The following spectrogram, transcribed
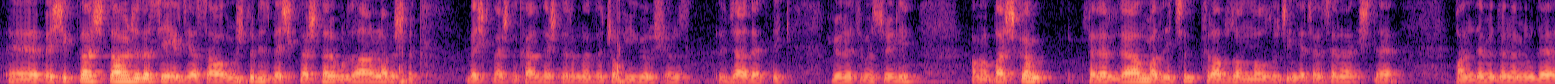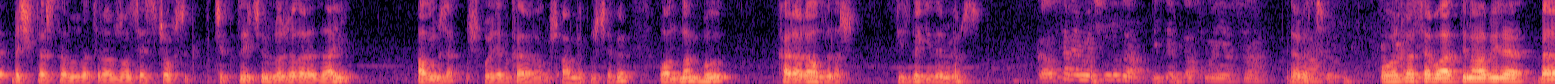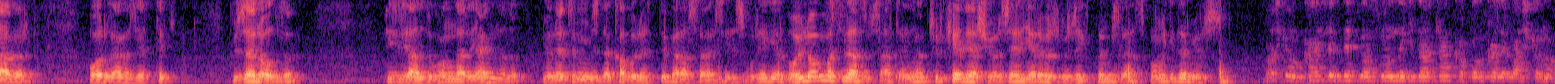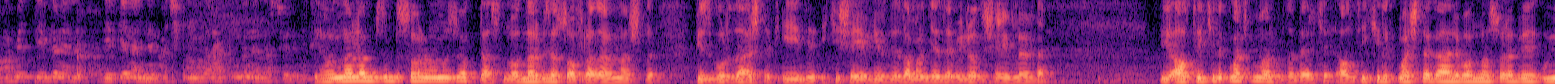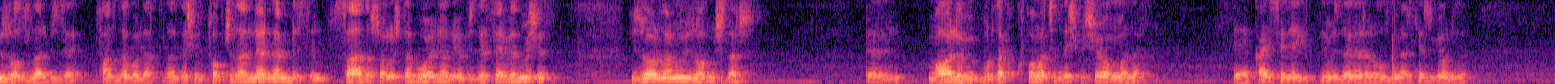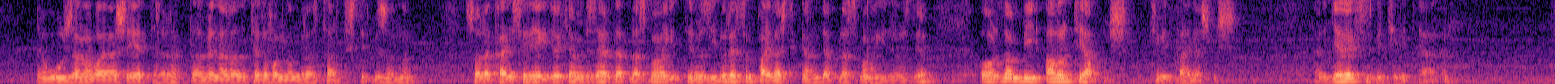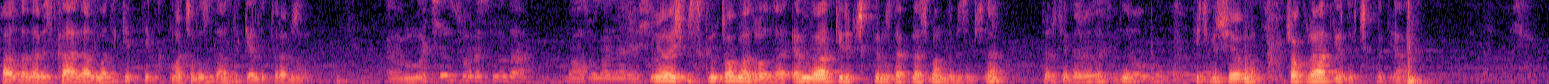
Ee, Beşiktaş daha önce de seyirci yasağı olmuştu. Biz Beşiktaşları burada ağırlamıştık. Beşiktaşlı kardeşlerimle de çok iyi görüşüyoruz. Rica ettik yönetime söyleyeyim. Ama başkan Fenerliler almadığı için, Trabzonlu olduğu için geçen sene işte pandemi döneminde Beşiktaş'tan da Trabzon sesi çok sık çıktığı için localara dahil almayacakmış. Öyle bir karar almış Ahmet Müçebi. Ondan bu kararı aldılar. Biz de gidemiyoruz. Galatasaray maçında da bir deplasman yasağı Evet. vardı. Orada Sebahattin abiyle beraber organize ettik. Güzel oldu. Biz yazdık, onlar yayınladı. Yönetimimiz de kabul etti. Galatasaray serisi buraya geldi. Öyle olması lazım zaten ya. Türkiye'de yaşıyoruz. Her yere özgürce gitmemiz lazım ama gidemiyoruz. Başkanım Kayseri deplasmanına giderken Kapalı Kale Başkanı Ahmet Dirgenel, Dirgenel'in açıklamaları hakkında neler söylemek Ya istersiniz? onlarla bizim bir sorunumuz yoktu aslında. Onlar bize sofralarını açtı. Biz burada açtık. İyiydi. İki şehir girdiği zaman gezebiliyordu şehirlerde. Bir 6-2'lik maç mı var burada belki? 6-2'lik maçta galiba ondan sonra bir uyuz oldular bize. Fazla gol attılar da. Şimdi topçular nereden bilsin? Sahada sonuçta bu oynanıyor. Biz de sevilmişiz. Biz oradan uyuz olmuşlar. Ee, malum burada kupa maçında hiçbir şey olmadı. Ee, Kayseri'ye gittiğimizde neler olduğunu herkes gördü. E, Uğurcan'a bayağı şey ettiler. Hatta beni aradı telefondan biraz tartıştık biz onunla. Sonra Kayseri'ye gidiyorken biz her deplasmana gittiğimiz gibi resim paylaştık yani deplasmana gidiyoruz diye. Oradan bir alıntı yapmış. Tweet paylaşmış. Yani gereksiz bir tweet yani. Fazla da biz kale almadık gittik maçımızı da aldık geldik Trabzon'a. Ee, maçın sonrasında da bazı olaylar yaşandı. Yok hiçbir sıkıntı olmadı vallahi. En rahat girip çıktığımız deplasmandı bizim için ha. Belki beraber değil. Hiçbir şey olmadı. Çok rahat girdik çıktık yani.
